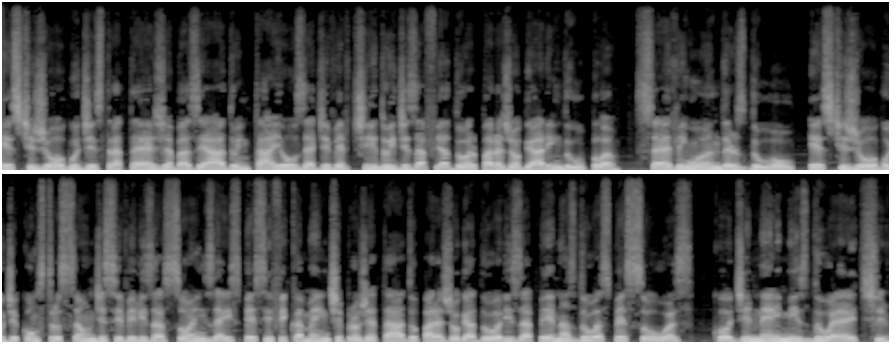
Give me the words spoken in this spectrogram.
Este jogo de estratégia baseado em tiles é divertido e desafiador para jogar em dupla. Seven Wonders Duel. Este jogo de construção de civilizações é especificamente projetado para jogadores apenas duas pessoas. Codenames Duet.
